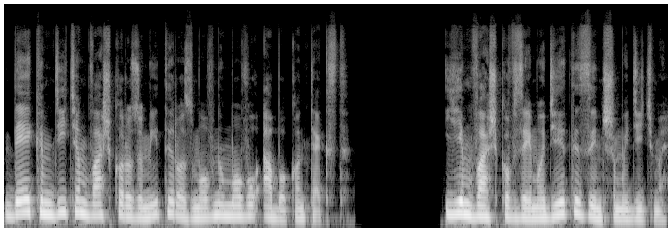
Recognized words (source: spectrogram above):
Деяким дітям важко розуміти розмовну мову або контекст. Їм важко взаємодіяти з іншими дітьми.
